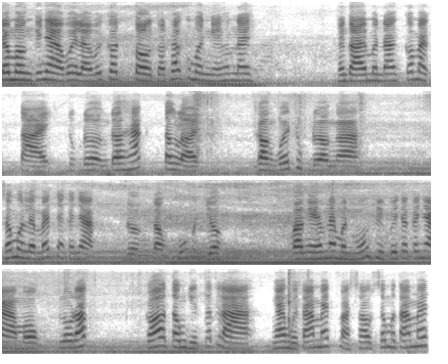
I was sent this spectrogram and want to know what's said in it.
Chào mừng cả nhà quay lại với kênh Toàn Thành Phát của mình ngày hôm nay. Hiện tại mình đang có mặt tại trục đường DH Tân Lợi, gần với trục đường à, 60m nha cả nhà, đường Đồng Phú Bình Dương. Và ngày hôm nay mình muốn review cho cả nhà một lô đất có tổng diện tích là ngang 18m và sâu 68m.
